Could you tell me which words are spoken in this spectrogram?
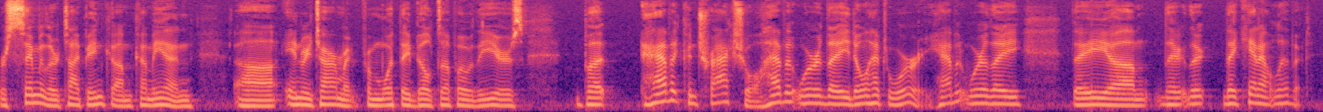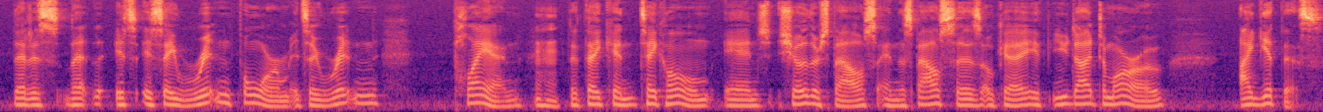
or similar type income come in uh, in retirement from what they built up over the years, but have it contractual. Have it where they don't have to worry. Have it where they they um, they they they can't outlive it. That is that it's it's a written form. It's a written plan mm-hmm. that they can take home and show their spouse and the spouse says okay if you died tomorrow i get this.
